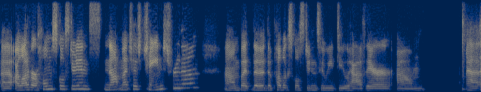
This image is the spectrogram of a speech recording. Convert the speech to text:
uh, a lot of our homeschool students not much has changed for them. Um, but the the public school students who we do have there um, uh,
